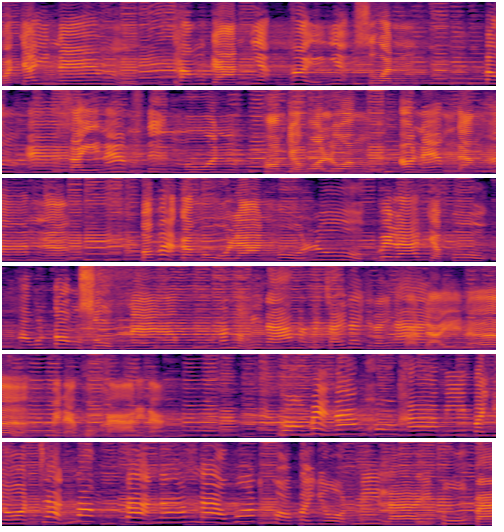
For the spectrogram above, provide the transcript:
ก็ใจน้ำทำการเนี่ยให้เนี่ยส่วน ต้องอาศัยน้ำตึงมวลหอมจะหัวหลวง เอาน้ำดังอันบอกว่ากะหมูหลานหมูลูก เวลาจะปลูกเขาต้องสูบน้ำมันบ่มีน้ำมันไปใช้ได้ยังไงไงปาได้เนอะแม่น้ำคงคานี่นะก็แม่น้ำคงคามีประโยชน์จัดนักตาน้ำหน้าวัด ก็ประโยชน์มีหลายปูป่า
